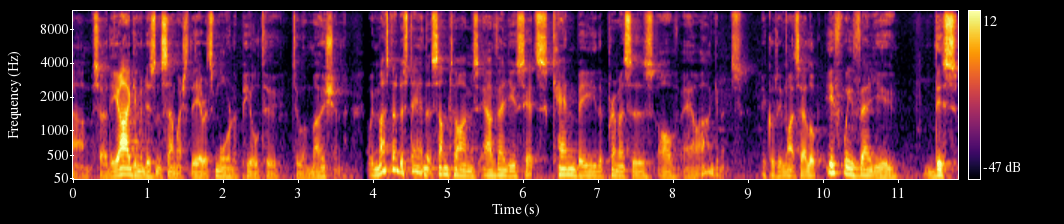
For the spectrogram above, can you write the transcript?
Um, so the argument isn't so much there, it's more an appeal to, to emotion. We must understand that sometimes our value sets can be the premises of our arguments, because we might say, look, if we value this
